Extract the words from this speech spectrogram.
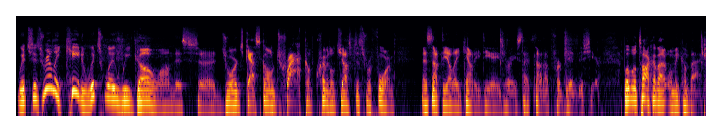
which is really key to which way we go on this uh, George Gascon track of criminal justice reform. That's not the LA County DA's race. That's not up for bid this year. But we'll talk about it when we come back.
